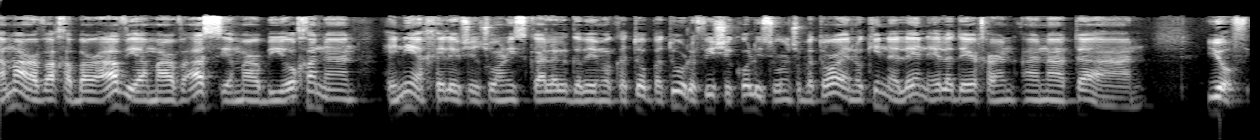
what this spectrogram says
אמר רב אחא בר אבי, אמר רב אסי, אמר רבי יוחנן, הניח חלב של שור נסכל על גבי מכתו פטור, לפי שכל איסורים שבתורה אין לוקין עליהן אלא דרך הנאתן. יופי.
